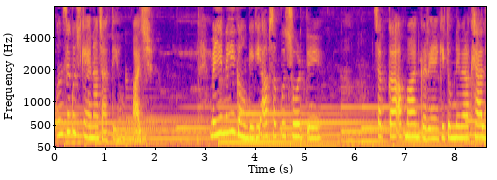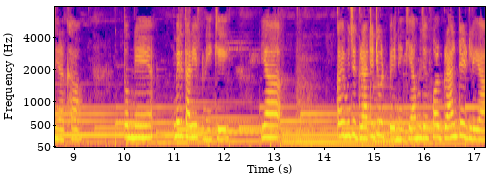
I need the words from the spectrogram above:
उनसे कुछ कहना चाहती हूँ आज। मैं ये नहीं कहूँगी कि आप सब कुछ छोड़ दें, सबका अपमान करें कि तुमने मेरा ख्याल नहीं रखा, तुमने मेरी तारीफ़ नहीं की, या कभी मुझे ग्रैटिट्यूड पे नहीं किया, मुझे फॉर ग्रांटेड लिया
